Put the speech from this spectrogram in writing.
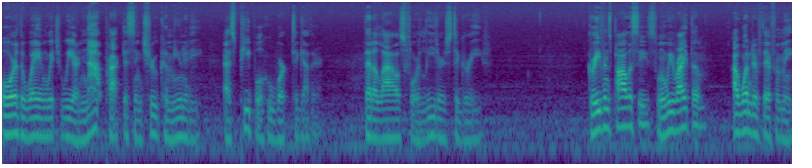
or the way in which we are not practicing true community as people who work together that allows for leaders to grieve. Grievance policies, when we write them, I wonder if they're for me.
